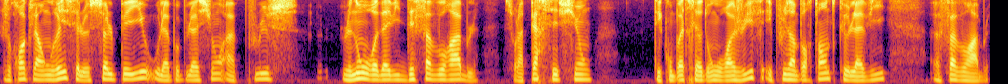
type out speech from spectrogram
je crois que la Hongrie, c'est le seul pays où la population a plus le nombre d'avis défavorables sur la perception des compatriotes hongrois juifs est plus importante que l'avis favorable.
